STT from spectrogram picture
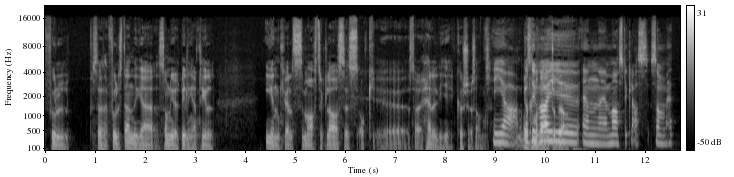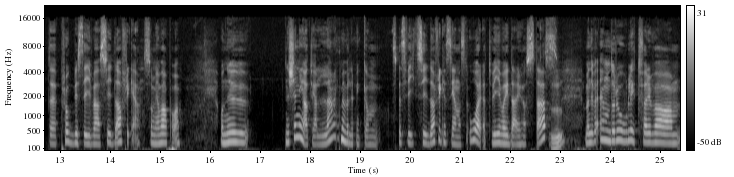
full, fullständiga sommelierutbildningar till enkvälls masterclasses och eh, så här helgkurser och sånt. Ja, och Ganska det var och bra. ju en eh, masterclass som hette Progressiva Sydafrika som jag var på. Och nu, nu känner jag att jag har lärt mig väldigt mycket om specifikt Sydafrika senaste året. Vi var ju där i höstas. Mm. Men det var ändå roligt för det var,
